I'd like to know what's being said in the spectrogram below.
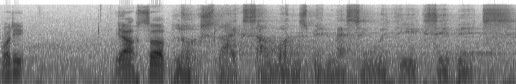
What do you? Yeah, what's up? Looks like someone's been messing with the exhibits.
